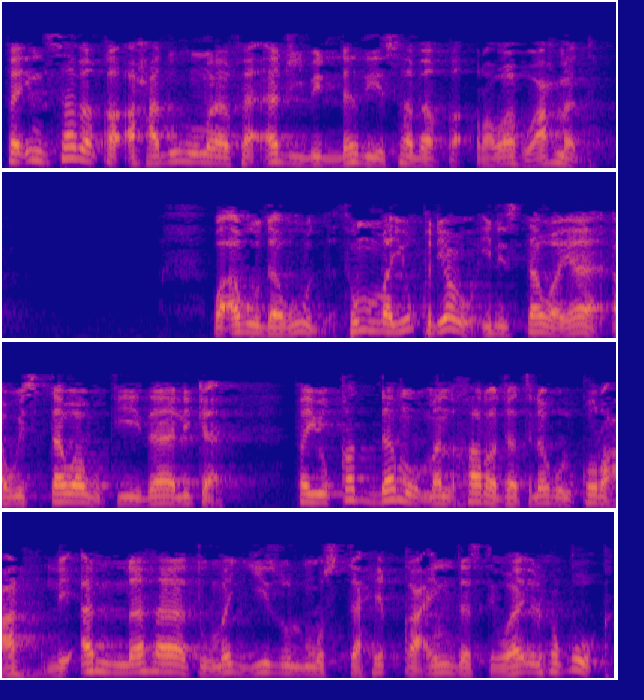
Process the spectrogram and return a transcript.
فإن سبق أحدهما فأجب الذي سبق رواه أحمد. وأبو داود ثم يقرع إن استويا أو استووا في ذلك فيقدم من خرجت له القرعة لأنها تميز المستحق عند استواء الحقوق.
